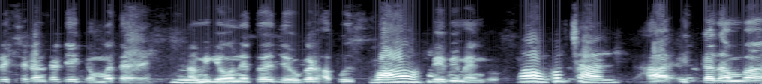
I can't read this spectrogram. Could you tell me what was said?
प्रेक्षकांसाठी एक गंमत आहे. हम्म. आम्ही घेऊन येतोय देवगड हापूस वाव. Baby mango. वाव खूप छान. हा इतकाच आंबा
